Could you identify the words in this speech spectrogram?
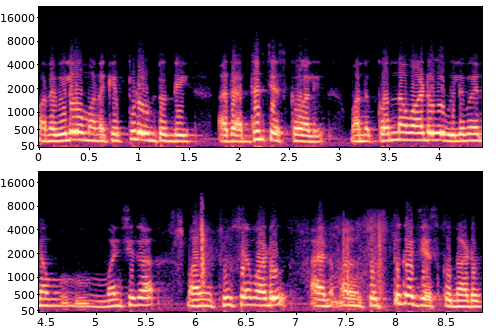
మన విలువ మనకెప్పుడు ఉంటుంది అది అర్థం చేసుకోవాలి. మన కొన్నవాడు విలువైన మనిషిగా మనం చూసేవాడు ఆయన మనం సొత్తుగా చేసుకున్నాడు.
